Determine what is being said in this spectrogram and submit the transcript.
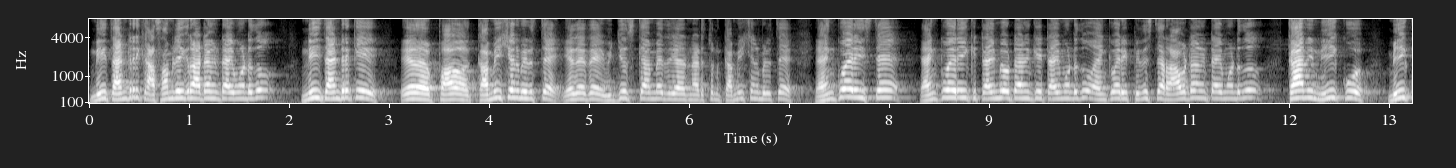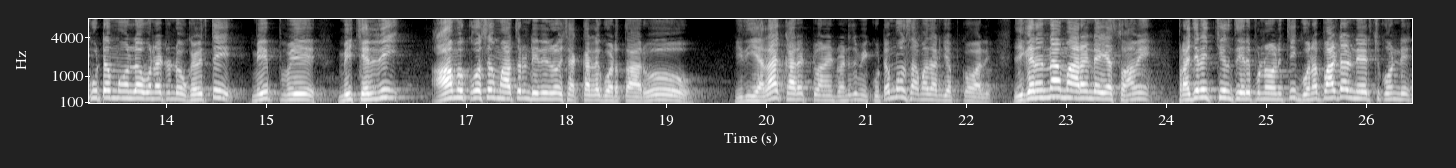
నీ తండ్రికి అసెంబ్లీకి రావడానికి టైం ఉండదు. నీ తండ్రికి ప- కమిషన్ పిలిస్తే ఏదైతే విద్యుత్ స్కామ్ మీద నడుస్తున్న కమిషన్ పిలిస్తే ఎంక్వైరీ ఇస్తే ఎంక్వైరీకి టైం ఇవ్వడానికి టైం ఉండదు ఎంక్వైరీ పిలిస్తే రావడానికి టైం ఉండదు. కానీ నీకు మీ కుటుంబంలో ఉన్నటువంటి ఒక వ్యక్తి మీ మీ మీ చెల్లి ఆమె కోసం మాత్రం ఢిల్లీలో చక్కర్లు కొడతారు. ఇది ఎలా కరెక్ట్ అనేటువంటిది మీ కుటుంబం సమాధానం చెప్పుకోవాలి. ఇకనన్నా మారండి అయ్యా స్వామి ప్రజలిచ్చిన తీర్పులో నుంచి గుణపాఠాలు నేర్చుకోండి.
